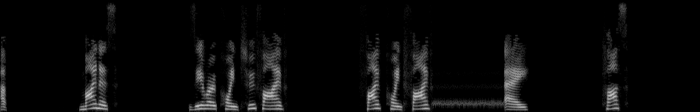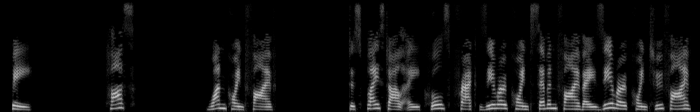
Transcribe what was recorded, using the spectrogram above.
a minus 0.25 5.5 a plus b plus 1.5 display style equals frac 0.75 a 0.25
